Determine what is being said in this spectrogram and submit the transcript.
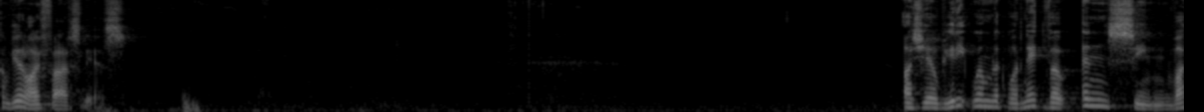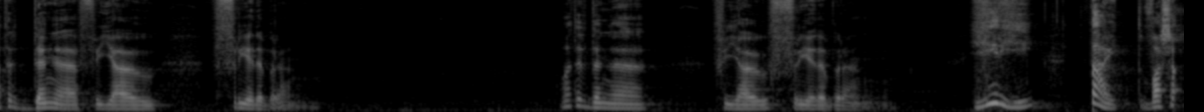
Ek gaan weer daai vers lees. As jy op hierdie oomblik maar net wou insien watter dinge vir jou vrede bring. Watter dinge vir jou vrede bring. Hierdie tyd was 'n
